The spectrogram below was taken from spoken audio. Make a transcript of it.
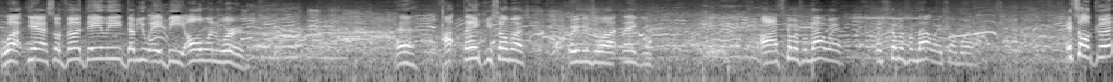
What? Yeah, so the Daily W A B, all one word. Yeah. Uh, thank you so much. Really means a lot. Thank you. Uh, it's coming from that way. It's coming from that way somewhere. It's all good.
